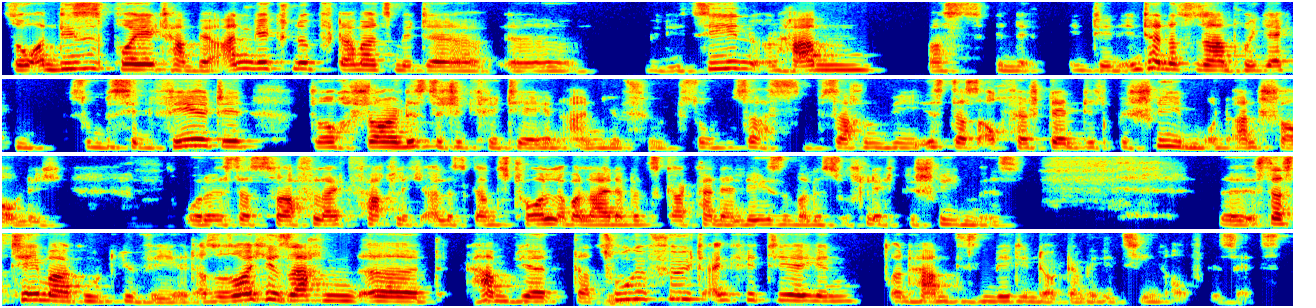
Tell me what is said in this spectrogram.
So, an dieses Projekt haben wir angeknüpft, damals mit der äh, Medizin und haben, was in, in, den internationalen Projekten so ein bisschen fehlte, doch journalistische Kriterien angefügt. So Sachen wie, ist das auch verständlich beschrieben und anschaulich? Oder ist das zwar vielleicht fachlich alles ganz toll, aber leider wird es gar keiner lesen, weil es so schlecht geschrieben ist? Äh, ist das Thema gut gewählt? Also solche Sachen äh, haben wir dazugefügt an Kriterien und haben diesen Mediendoktor Medizin aufgesetzt.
